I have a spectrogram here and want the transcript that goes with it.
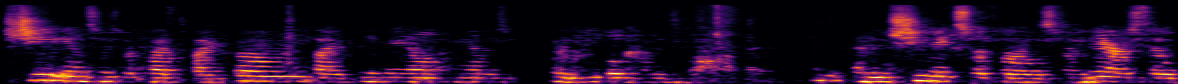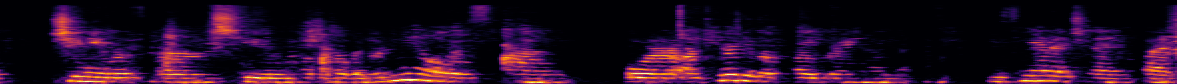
she answers requests by phone, by email, and when people come into the office. And then she makes referrals from there, so she may refer to home delivered meals, um, or our caregiver program, youth management, but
